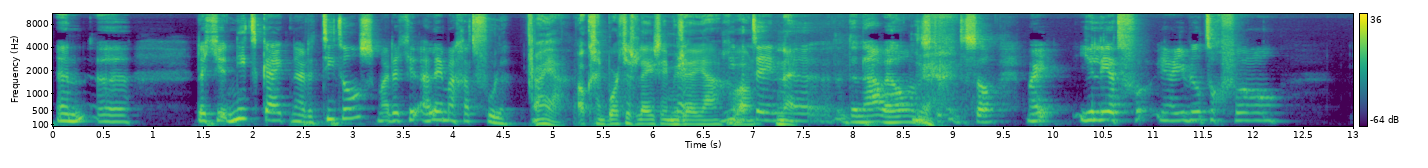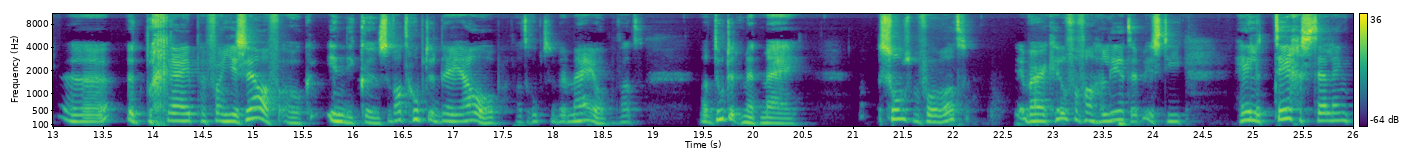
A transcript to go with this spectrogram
En uh, dat je niet kijkt naar de titels, maar dat je alleen maar gaat voelen. Ah ja, ook geen bordjes lezen in musea. Nee, niet meteen, nee. Uh, daarna wel, want dat is natuurlijk interessant. Maar je leert, ja, je wilt toch vooral uh, het begrijpen van jezelf ook in die kunst. Wat roept het bij jou op? Wat roept het bij mij op? Wat, wat doet het met mij? Soms bijvoorbeeld, waar ik heel veel van geleerd heb, is die hele tegenstelling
